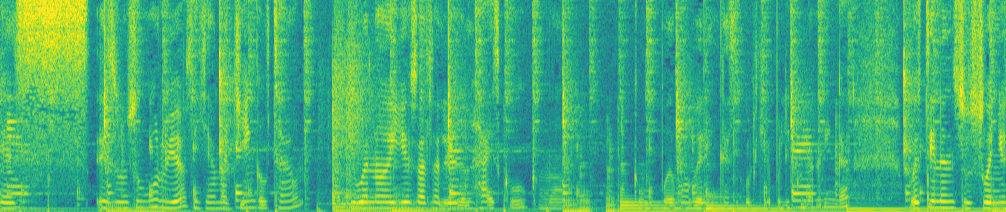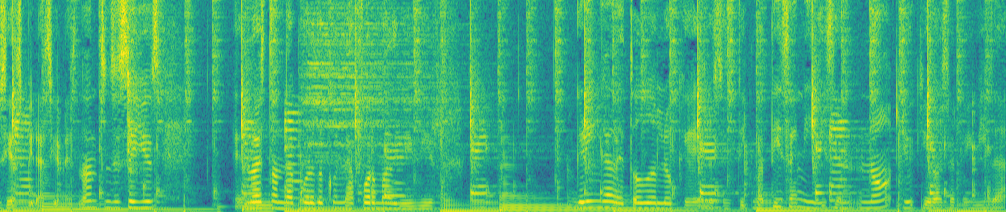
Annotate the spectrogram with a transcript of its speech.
Es, es un suburbio, se llama Jingletown. Y bueno, ellos al salir del high school, como, como podemos ver en casi cualquier película gringa, pues tienen sus sueños y aspiraciones, ¿no? Entonces ellos no están de acuerdo con la forma de vivir gringa, de todo lo que los estigmatizan y dicen, no, yo quiero hacer mi vida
